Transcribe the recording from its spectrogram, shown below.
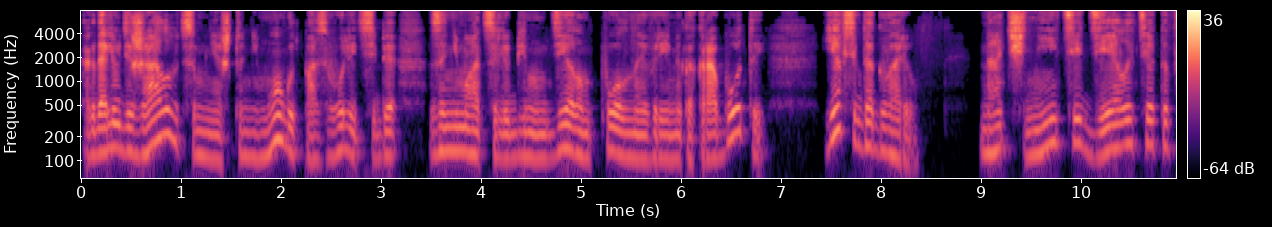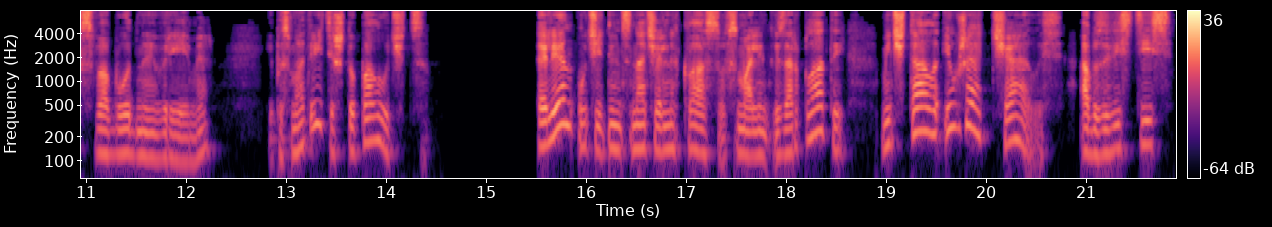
Когда люди жалуются мне, что не могут позволить себе заниматься любимым делом полное время как работой, я всегда говорю: Начните делать это в свободное время и посмотрите, что получится. Элен, учительница начальных классов с маленькой зарплатой, мечтала и уже отчаялась обзавестись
